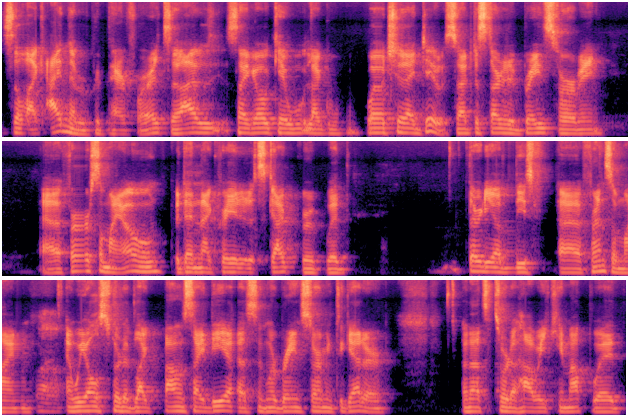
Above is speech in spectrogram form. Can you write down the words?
So like I never prepared for it. So I was it's like, okay, like what should I do? So I just started brainstorming uh, first on my own, but then I created a Skype group with 30 of these uh, friends of mine. Wow. And we all sort of like bounce ideas and we're brainstorming together. And that's sort of how we came up with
